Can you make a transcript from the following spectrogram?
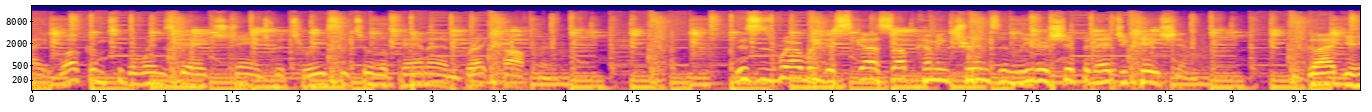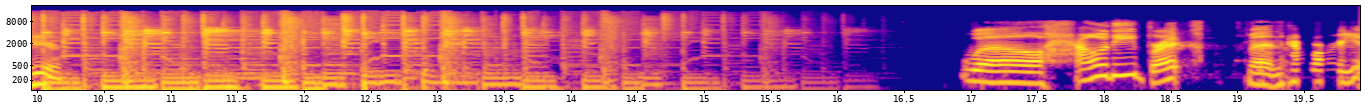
Hi, welcome to the Wednesday Exchange with Teresa Tulipana and Brett Kaufman. This is where we discuss upcoming trends in leadership and education. We're glad you're here. Well, howdy, Brett Kaufman. How are you?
